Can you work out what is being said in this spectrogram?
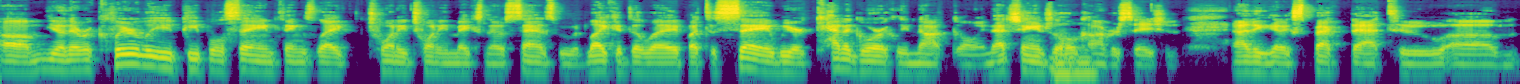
Um, you know, there were clearly people saying things like 2020 makes no sense. We would like a delay, but to say we are categorically not going, that changed the mm-hmm. whole conversation. And I think you can expect that to um,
